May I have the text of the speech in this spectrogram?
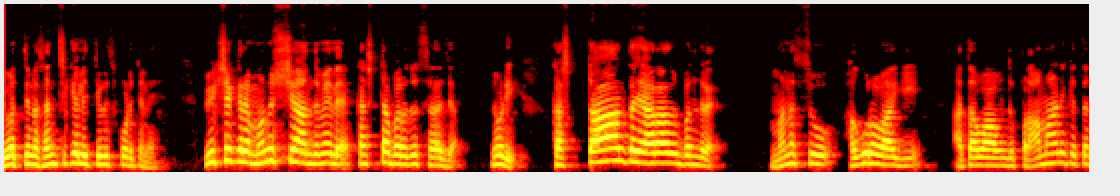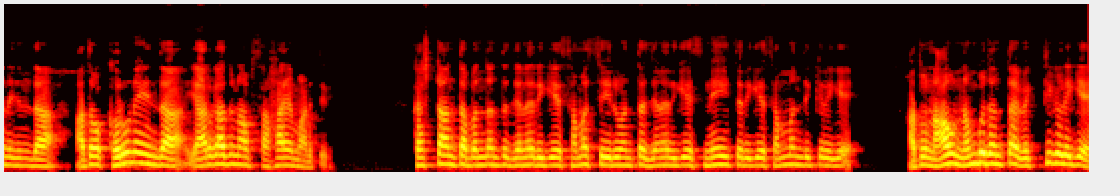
ಇವತ್ತಿನ ಸಂಚಿಕೆಯಲ್ಲಿ ತಿಳಿಸ್ಕೊಡ್ತೇನೆ. ವೀಕ್ಷಕರೇ, ಮನುಷ್ಯ ಅಂದಮೇಲೆ ಕಷ್ಟ ಬರೋದು ಸಹಜ. ನೋಡಿ, ಕಷ್ಟ ಅಂತ ಯಾರಾದರೂ ಬಂದರೆ ಮನಸ್ಸು ಹಗುರವಾಗಿ ಅಥವಾ ಒಂದು ಪ್ರಾಮಾಣಿಕತನದಿಂದ ಅಥವಾ ಕರುಣೆಯಿಂದ ಯಾರಿಗಾದ್ರೂ ನಾವು ಸಹಾಯ ಮಾಡ್ತೀವಿ. ಕಷ್ಟ ಅಂತ ಬಂದಂಥ ಜನರಿಗೆ, ಸಮಸ್ಯೆ ಇರುವಂಥ ಜನರಿಗೆ, ಸ್ನೇಹಿತರಿಗೆ, ಸಂಬಂಧಿಕರಿಗೆ ಅಥವಾ ನಾವು ನಂಬುದಂಥ ವ್ಯಕ್ತಿಗಳಿಗೆ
